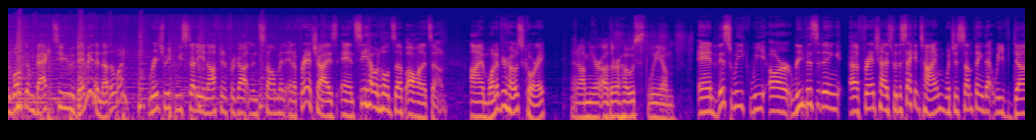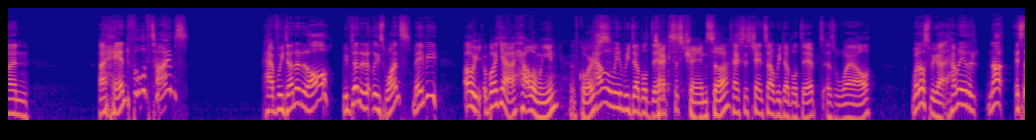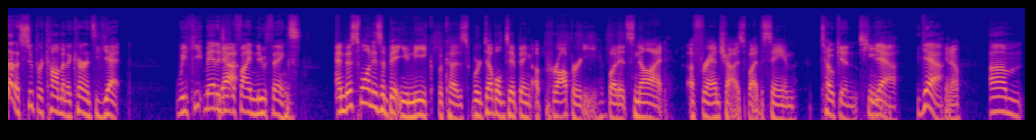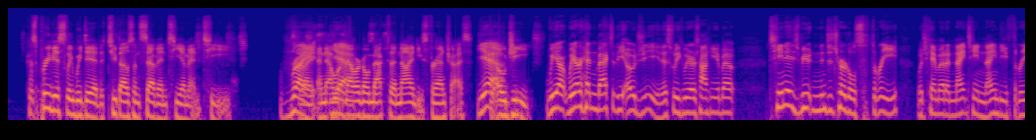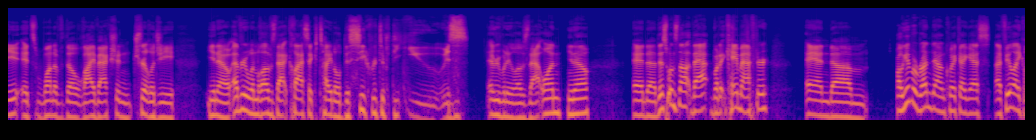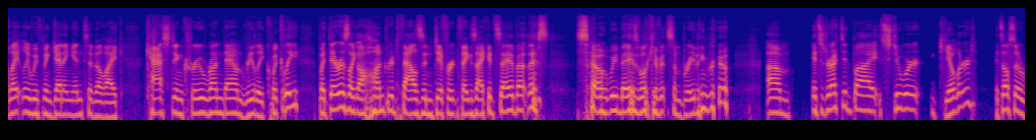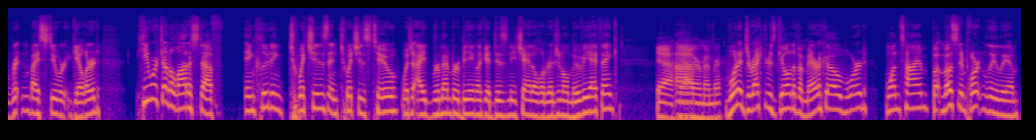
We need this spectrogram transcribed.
and welcome back to They Made Another One, each week we study an often forgotten installment in a franchise and see how it holds up all on its own. I'm one of your hosts, Corey, And I'm your other host, Liam. and this week we are revisiting a franchise for the second time, which is something that we've done a handful of times. Have we done it at all? We've done it at least once, maybe. Oh, well, yeah, Halloween, of course. Halloween we double dipped. Texas Chainsaw. Texas Chainsaw we double dipped as well. What else we got? How many other not it's not a super common occurrence yet. We keep managing Yeah. to find new things. And this one is a bit unique because we're double dipping a property, but it's not a franchise by the same, Token. Team. Yeah. Yeah. you know? Um Because previously we did 2007 TMNT, right. And now yeah. we're now we're going back to the 90s franchise. Yeah. The OG. We are we are heading back to the OG. This week we are talking about Teenage Mutant Ninja Turtles 3, which came out in 1993. It's one of the live action trilogy. You know, everyone loves that classic title, The Secret of the Ooze. Everybody loves that one, you know? And uh, this one's not that, but it came after. And um, I'll give a rundown quick, I guess. I feel like lately we've been getting into the like cast and crew rundown really quickly, but there is like a hundred thousand different things I could say about this. So we may as well give it some breathing room. Um, it's directed by Stuart Gillard. It's also written by Stuart Gillard. He worked on a lot of stuff, including Twitches and Twitches 2, which I remember being like a Disney Channel original movie, I think Yeah, yeah, I Um, remember. won a Directors Guild of America award one time, but most importantly, Liam,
